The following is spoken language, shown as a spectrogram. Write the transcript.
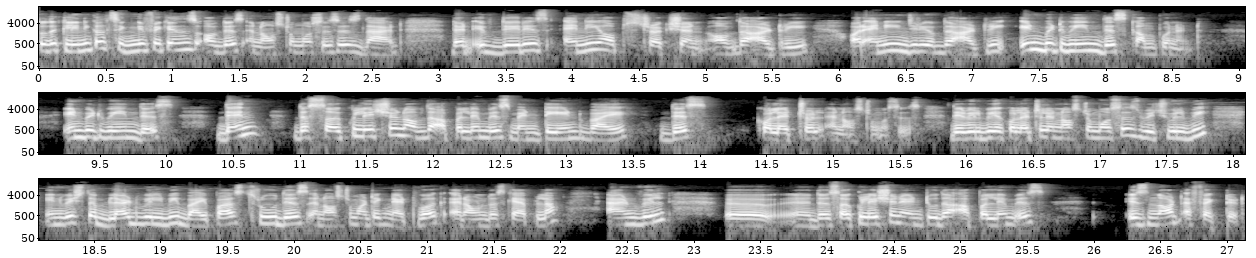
So the clinical significance of this anastomosis is that that if there is any obstruction of the artery or any injury of the artery in between this component, in between this, then the circulation of the upper limb is maintained by this collateral anastomosis. There will be a collateral anastomosis which will be in which the blood will be bypassed through this anastomotic network around the scapula and will uh, uh, the circulation into the upper limb is is not affected.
